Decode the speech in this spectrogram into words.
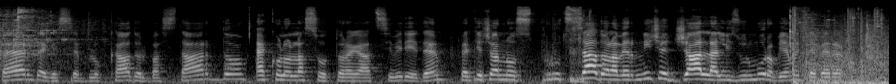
perdere Che si è bloccato il bastardo. Eccolo là sotto ragazzi, vedete? Perché ci hanno spruzzato la vernice gialla lì sul muro Ovviamente per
